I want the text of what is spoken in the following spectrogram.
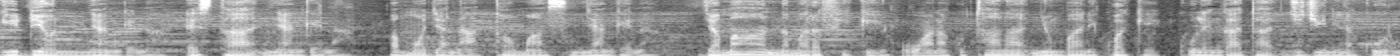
Gideon Nyangena, Esther Nyangena pamoja na Thomas Nyangena. Jamaa na marafiki wanakutana nyumbani kwake kule Ngata jijini Nakuru,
